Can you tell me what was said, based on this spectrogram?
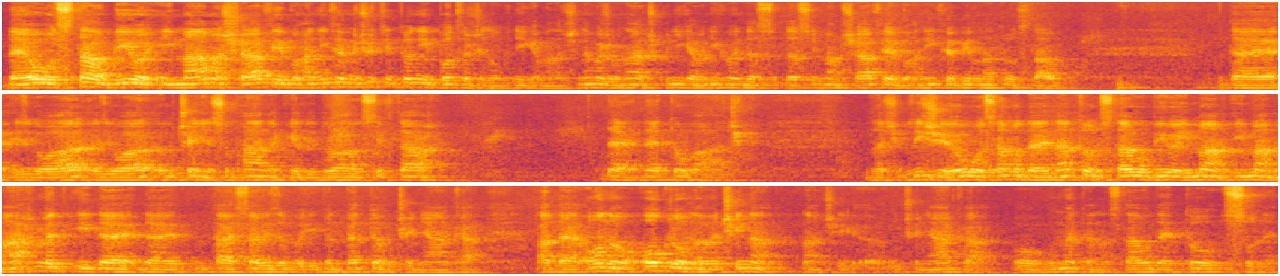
da je ovo stav bio i mama Šafije i Buhanife, međutim to nije potvrđeno u knjigama, znači ne možemo naći u knjigama njihovim da su, da su imam Šafije i Buhanife bili na tom stavu. Da je izgovar, izgovar, učenje Subhanak ili Dual Siftah, da je, da je to vađib. Znači bliže je ovo samo da je na tom stavu bio imam, imam Ahmed i da je, da je taj stav izabao Ibn Bete učenjaka a da je ono ogromna većina znači e, učenjaka ovog umeta na stavu da je to sunet,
